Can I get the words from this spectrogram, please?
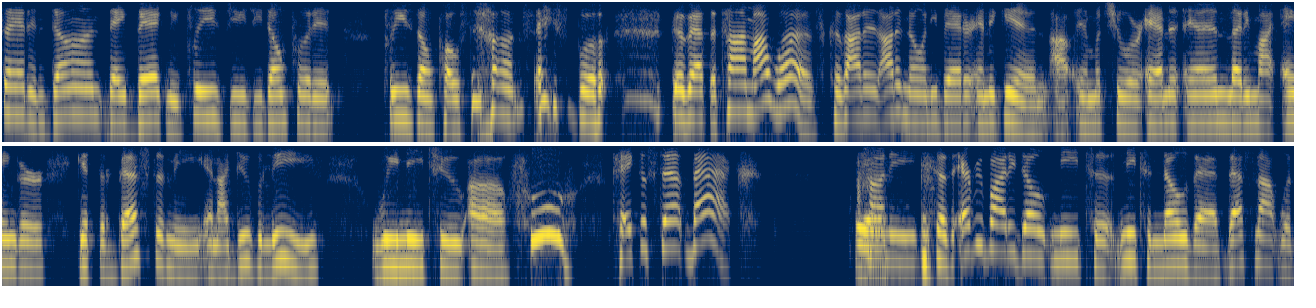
said and done, they begged me, please, Gigi, don't put it, please don't post it on Facebook. Because at the time I was, because I didn't, I didn't know any better. And again, I, immature and and letting my anger get the best of me. And I do believe we need to, uh, whew, take a step back yeah. honey because everybody don't need to need to know that that's not what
